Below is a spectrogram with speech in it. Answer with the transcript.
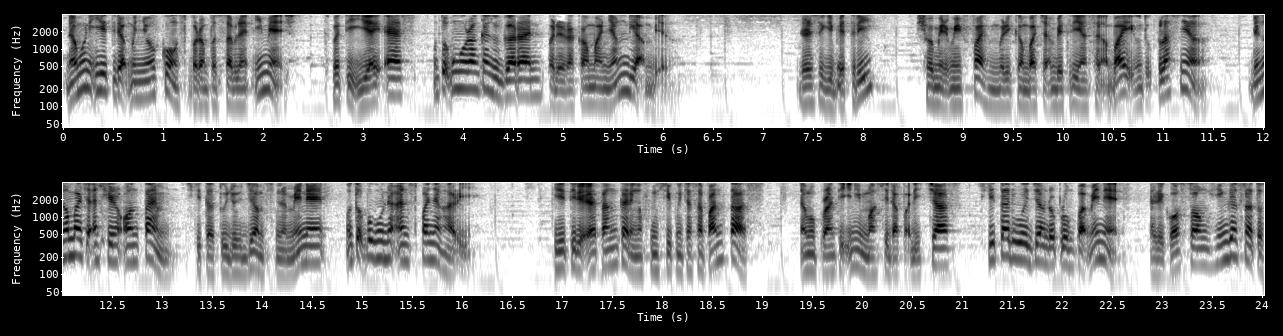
Namun ia tidak menyokong sebarang penstabilan imej seperti EIS untuk mengurangkan gegaran pada rakaman yang diambil. Dari segi bateri, Xiaomi Redmi 5 memberikan bacaan bateri yang sangat baik untuk kelasnya dengan bacaan screen on time sekitar 7 jam 9 minit untuk penggunaan sepanjang hari. Ia tidak datangkan dengan fungsi pencasan pantas namun peranti ini masih dapat dicas sekitar 2 jam 24 minit dari kosong hingga 100%.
